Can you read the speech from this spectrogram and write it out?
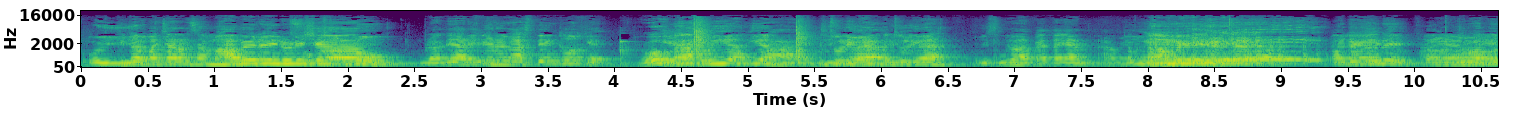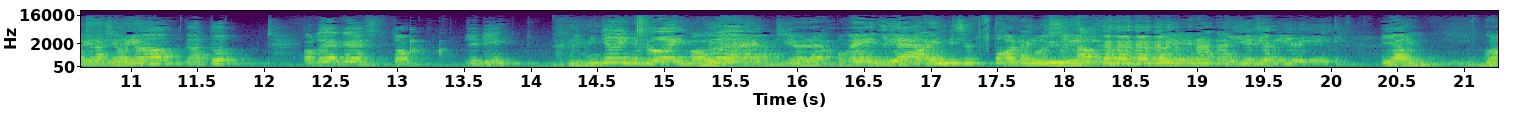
Oh iya. kita pacaran sama HBD Indonesia. Soekarno Berarti hari ini Rengas Dengklok ya? Oh, Iya. oh iya iya Wah, penculikan penculikan Bismillah PTN. Amin. Ada nih, Ayo. perguruan tinggi nasional, Gatut. Oke oke stop Jadi Ini jangan ngedoain Oh, gue iya. anjing. ya udah pokoknya intinya Doain di stop, konklusi anjing. Iya. Ngiri ngiri. Yang gue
